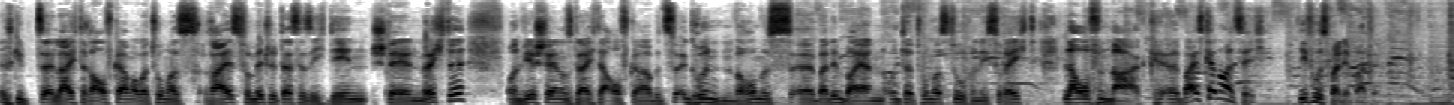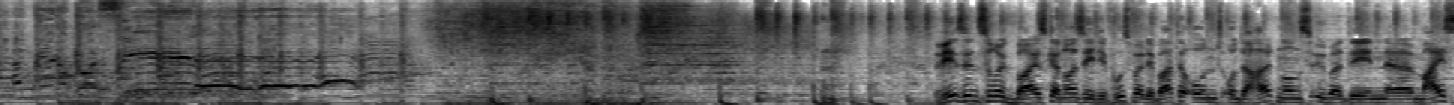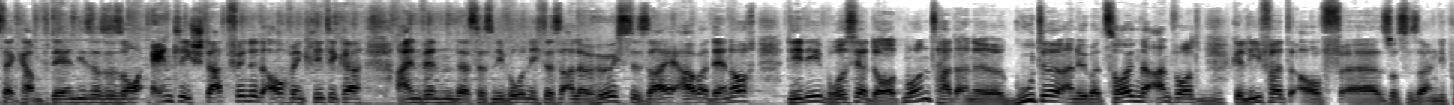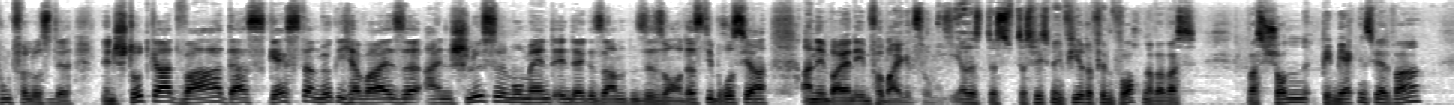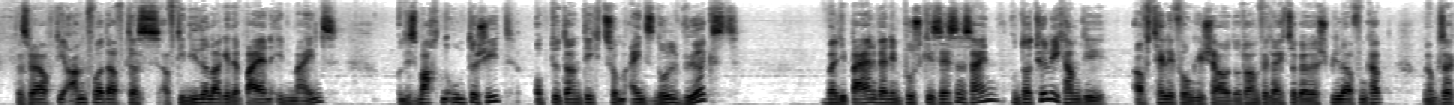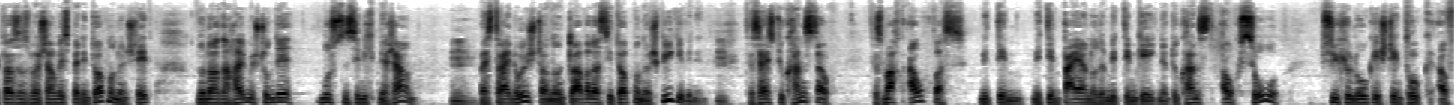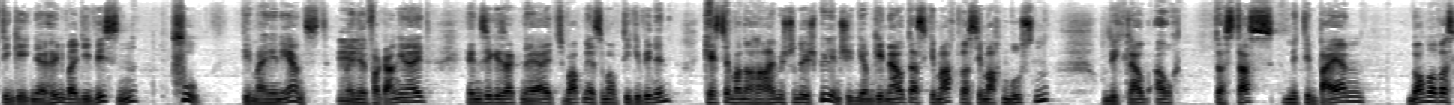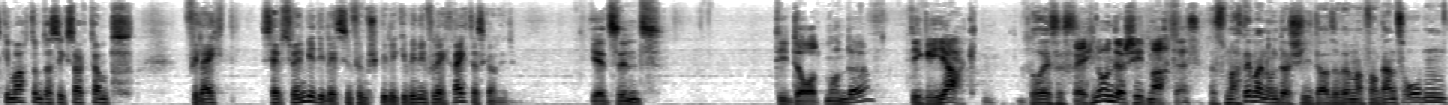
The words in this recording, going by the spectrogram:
es gibt äh, leichtere Aufgaben, aber Thomas Reis vermittelt, dass er sich denen stellen möchte. Und wir stellen uns gleich der Aufgabe zu ergründen, warum es äh, bei den Bayern unter Thomas Tuchel nicht so recht laufen mag. Äh, bei SK90, die Fußballdebatte. Wir sind zurück bei SK90, die Fußballdebatte und unterhalten uns über den äh, Meisterkampf, der in dieser Saison endlich stattfindet, auch wenn Kritiker einwenden, dass das Niveau nicht das allerhöchste sei. Aber dennoch, Didi, Borussia Dortmund hat eine gute, eine überzeugende Antwort mhm. geliefert auf äh, sozusagen die Punktverluste in Stuttgart. War das gestern möglicherweise ein Schlüsselmoment in der gesamten Saison, dass die Borussia an den Bayern eben vorbeigezogen ist? Ja, das, das das wissen wir in vier oder fünf Wochen. Aber was, was schon bemerkenswert war, das war auch die Antwort auf, das, auf die Niederlage der Bayern in Mainz. Und es macht einen Unterschied, ob du dann dich zum 1-0 wirkst, weil die Bayern werden im Bus gesessen sein. Und natürlich haben die aufs Telefon geschaut oder haben vielleicht sogar das Spiel laufen gehabt und haben gesagt, lass uns mal schauen, wie es bei den Dortmundern steht. Nur nach einer halben Stunde mussten sie nicht mehr schauen, hm. weil es 3-0 stand und klar war, dass die Dortmunder das Spiel gewinnen. Hm. Das heißt, du kannst auch das macht auch was mit dem, mit dem Bayern oder mit dem Gegner. Du kannst auch so psychologisch den Druck auf den Gegner erhöhen, weil die wissen, puh, die meinen ernst. Mhm. Weil in der Vergangenheit hätten sie gesagt, naja, jetzt warten wir erst mal, ob die gewinnen. Gestern war nach einer halben Stunde das Spiel entschieden. Die haben genau das gemacht, was sie machen mussten. Und ich glaube auch, dass das mit den Bayern nochmal was gemacht haben, dass sie gesagt haben, pff, vielleicht, selbst wenn wir die letzten fünf Spiele gewinnen, vielleicht reicht das gar nicht. Jetzt sind die Dortmunder die Gejagten. So ist es. Welchen Unterschied macht das? Das macht immer einen Unterschied. Also wenn man von ganz oben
